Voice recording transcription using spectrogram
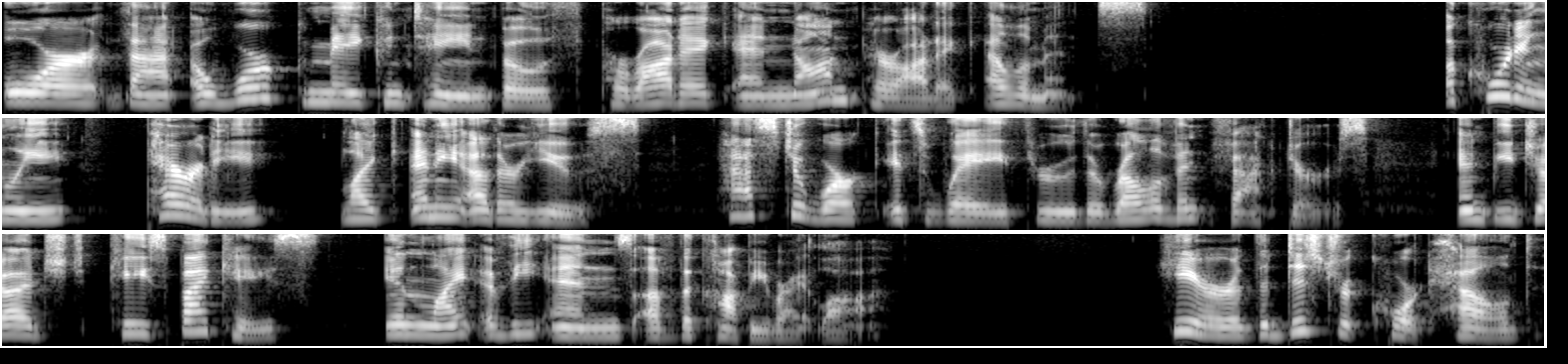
or that a work may contain both parodic and non parodic elements. Accordingly, parody like any other use, has to work its way through the relevant factors and be judged case by case in light of the ends of the copyright law. Here, the district court held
